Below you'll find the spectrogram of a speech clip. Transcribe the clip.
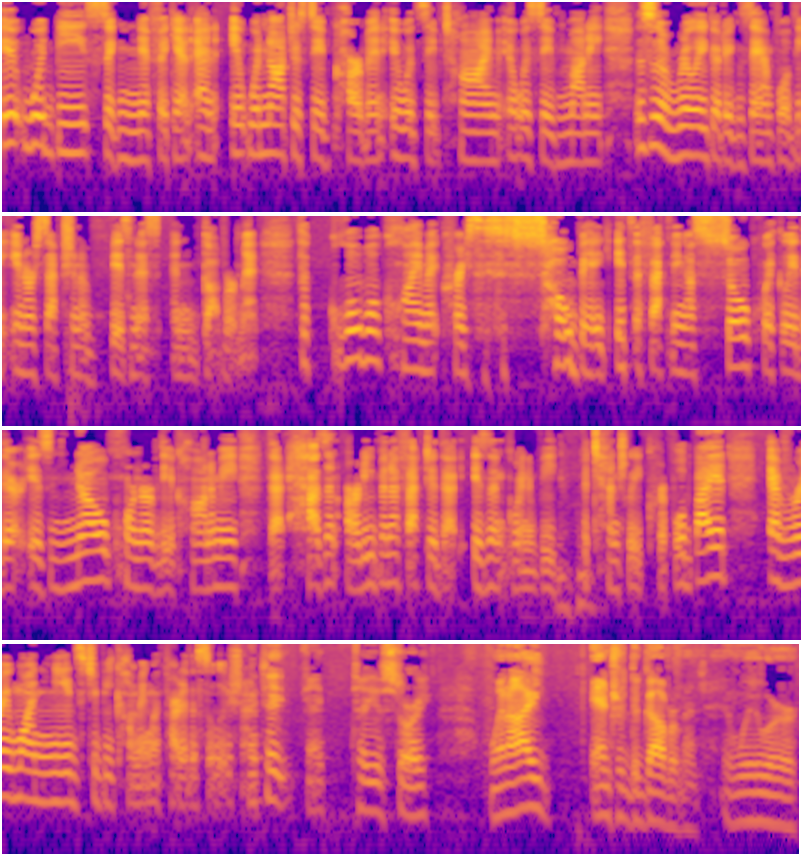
It would be significant, and it would not just save carbon, it would save time, it would save money. This is a really good example of the intersection of business and government. The global climate crisis is so big, it's affecting us so quickly. There is no corner of the economy that hasn't already been affected that isn't going to be mm-hmm. potentially crippled by it. Everyone needs to be coming with part of the solution. Can I, tell you, can I tell you a story? When I entered the government and we were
